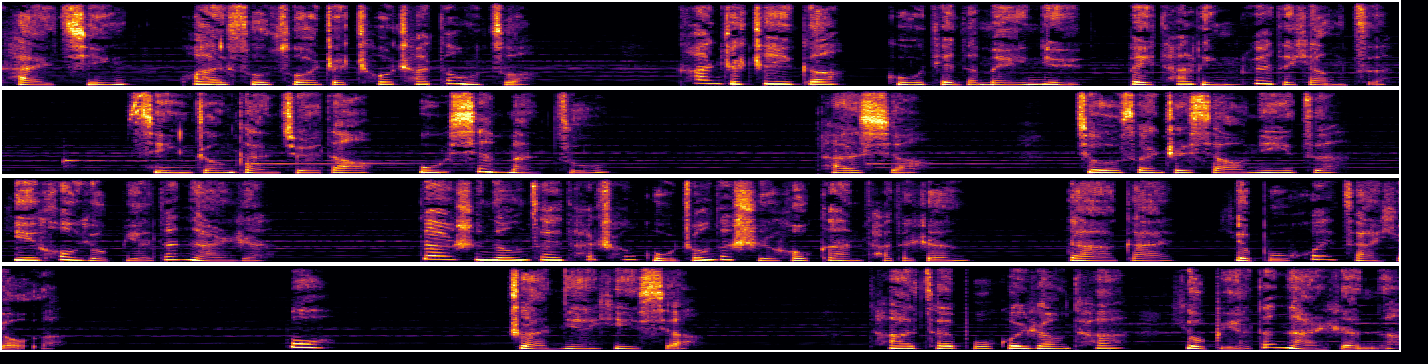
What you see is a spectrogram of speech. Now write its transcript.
凯晴快速做着抽插动作，看着这个古典的美女被他凌虐的样子，心中感觉到无限满足。他想，就算这小妮子以后有别的男人，但是能在她穿古装的时候干她的人，大概也不会再有了。不，转念一想，他才不会让她有别的男人呢。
